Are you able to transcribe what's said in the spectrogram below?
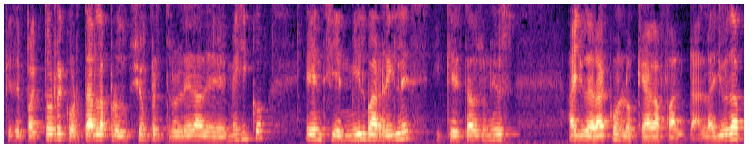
que se pactó recortar la producción petrolera de México en 100.000 barriles y que Estados Unidos ayudará con lo que haga falta. La ayuda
